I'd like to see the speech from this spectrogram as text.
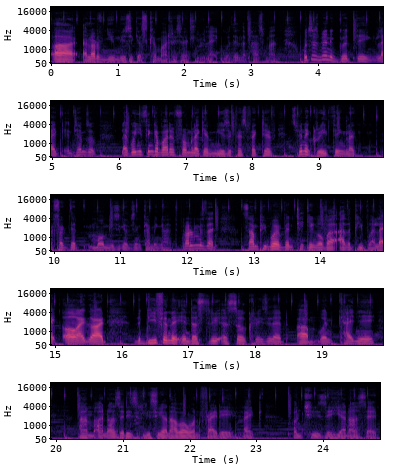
uh, a lot of new music has come out recently, like within the past month, which has been a good thing. Like in terms of like when you think about it from like a music perspective, it's been a great thing. Like the fact that more music has been coming out. The problem is that some people have been taking over other people. Like oh my god, the beef in the industry is so crazy that um when Kanye um announced that he's releasing an album on Friday, like on Tuesday he announced that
